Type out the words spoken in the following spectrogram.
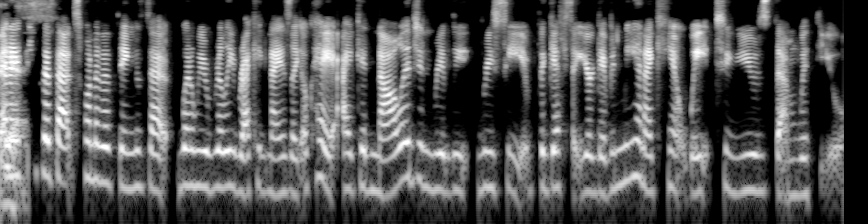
And I think that that's one of the things that when we really recognize, like, okay, I acknowledge and really receive the gifts that you're giving me, and I can't wait to use them with you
